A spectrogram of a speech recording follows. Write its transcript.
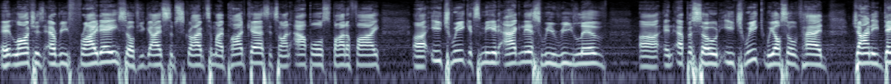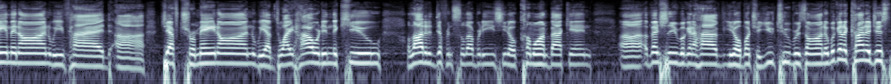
It launches every Friday, so if you guys subscribe to my podcast, it's on Apple, Spotify. Uh, each week, it's me and Agnes. We relive uh, an episode each week. We also have had Johnny Damon on. We've had uh, Jeff Tremaine on. We have Dwight Howard in the queue. A lot of the different celebrities, you know, come on back in. Uh, eventually, we're going to have you know a bunch of YouTubers on, and we're going to kind of just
